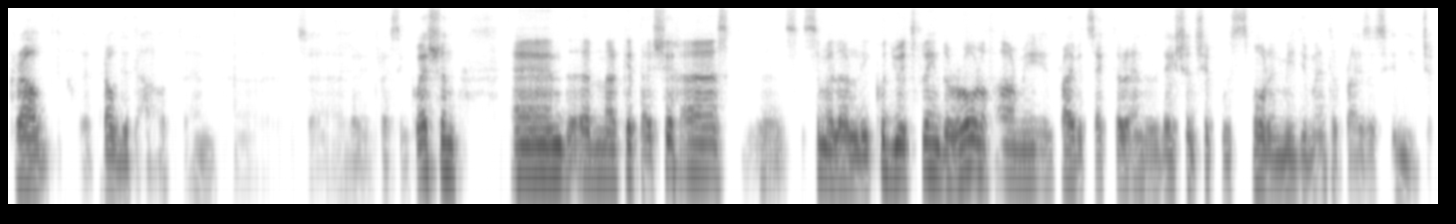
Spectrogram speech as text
crowd, crowd it out? And uh, it's a very interesting question. And uh, Marketa Sheikh asked, similarly, could you explain the role of army in private sector and the relationship with small and medium enterprises in Egypt?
